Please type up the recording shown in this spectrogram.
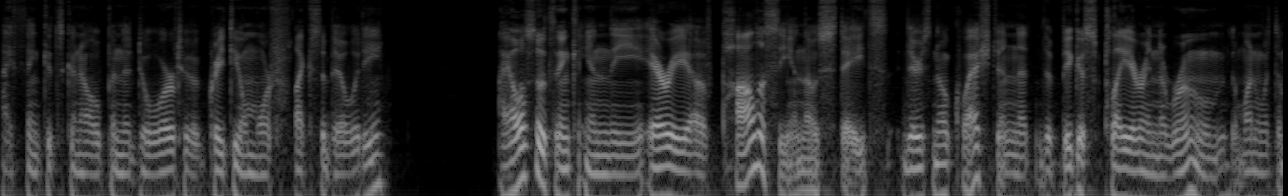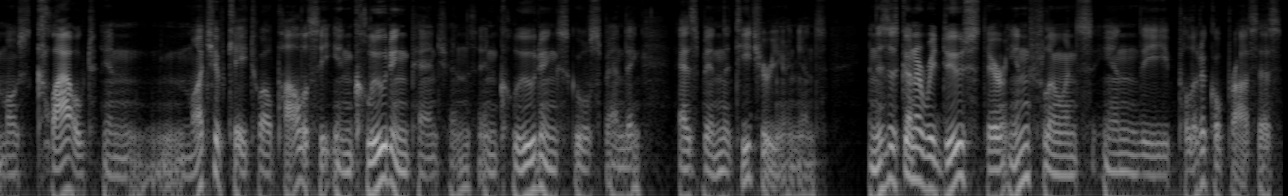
I think it's going to open the door to a great deal more flexibility. I also think in the area of policy in those states, there's no question that the biggest player in the room, the one with the most clout in much of K 12 policy, including pensions, including school spending, has been the teacher unions. And this is going to reduce their influence in the political process.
